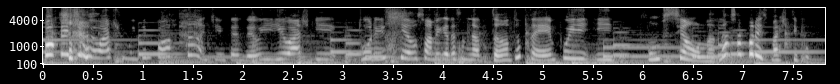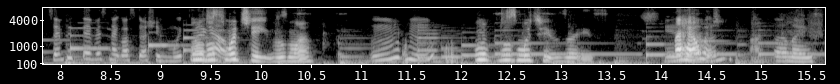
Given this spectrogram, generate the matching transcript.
Porque, tipo, eu acho muito importante, entendeu? E eu acho que por isso que eu sou amiga dessa menina há tanto tempo e, e funciona. Não só por isso, mas, tipo, sempre teve esse negócio que eu achei muito Um dos legal. motivos, né? Uhum. Um dos motivos é isso. Mas realmente, bacana isso.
